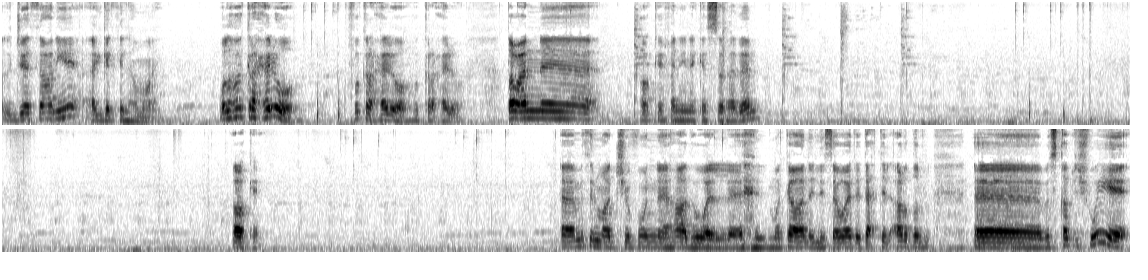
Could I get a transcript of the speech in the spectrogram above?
الجهة الثانية ألقى كلها ماي. والله فكرة حلوة. فكرة حلوة فكرة حلوة. طبعا آه، okay خليني أكسر هذا okay. آه مثل ما تشوفون هذا هو المكان اللي سويته تحت الأرض. آه بس قبل شوية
